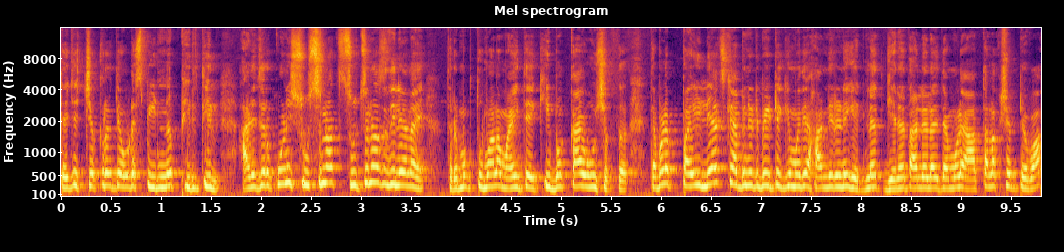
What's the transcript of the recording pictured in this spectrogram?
त्याचे चक्र तेवढ्या स्पीडनं फिरतील. आणि जर कोणी सूचना सूचनाच दिल्या नाही तर मग तुम्हाला माहिती आहे की बघ काय होऊ शकतं. त्यामुळे पहिल्याच कॅबिनेट बैठकीमध्ये हा निर्णय घेण्यात घेण्यात आलेला आहे. त्यामुळे आता लक्षात ठेवा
